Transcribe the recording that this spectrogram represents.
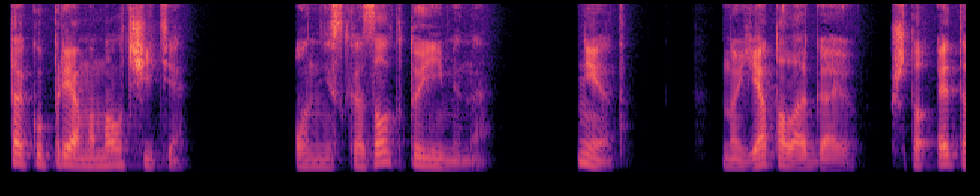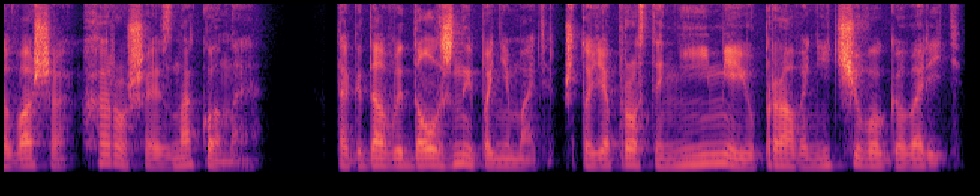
так упрямо молчите. Он не сказал, кто именно? Нет. Но я полагаю, что это ваша хорошая знакомая. Тогда вы должны понимать, что я просто не имею права ничего говорить.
